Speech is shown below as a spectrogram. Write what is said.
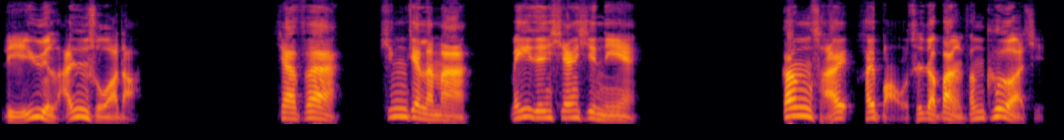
李玉兰说道：“小子。”听见了吗？没人相信你。刚才还保持着半分客气，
